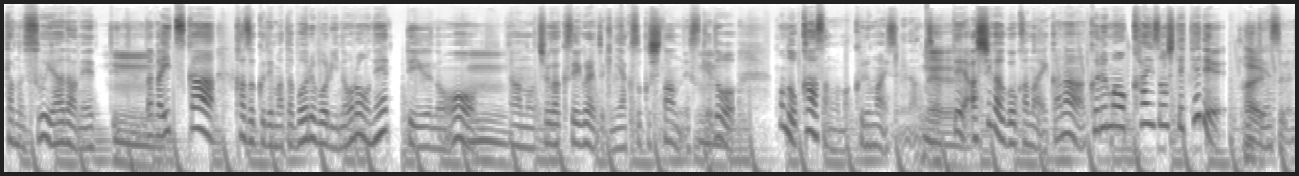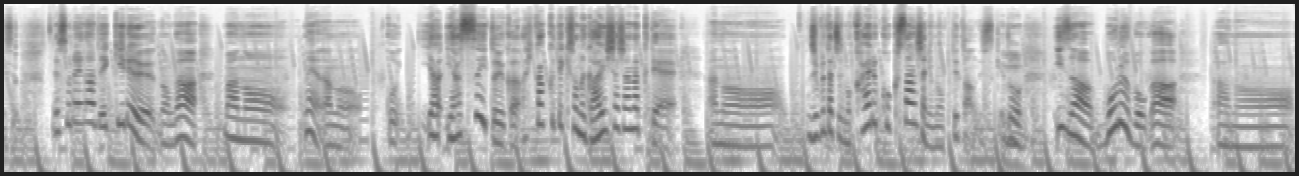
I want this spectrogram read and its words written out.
たのですごい嫌だねって言って、うん。だからいつか家族でまたボルボに乗ろうねっていうのを、うん。あの中学生ぐらいの時に約束したんですけど、今度お母さんがまあ車椅子になっちゃって、ねえ。足が動かないから車を改造して手で運転するんですよ。でそれができるのが、まああのね、あのこうや安いというか比較的その外車じゃなくて、あの自分たちでも買える国産車に乗ってたんですけど、うん。いざボルボが、あの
